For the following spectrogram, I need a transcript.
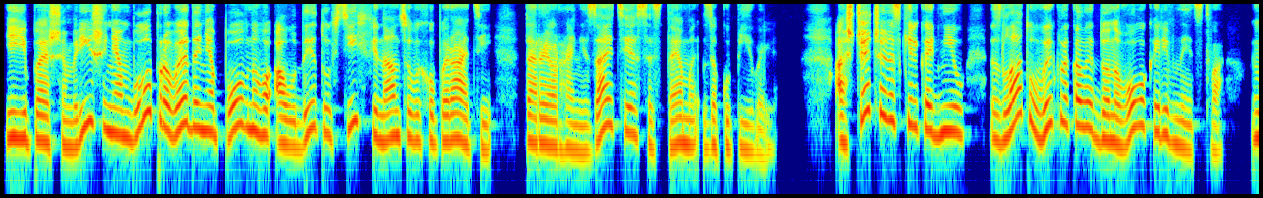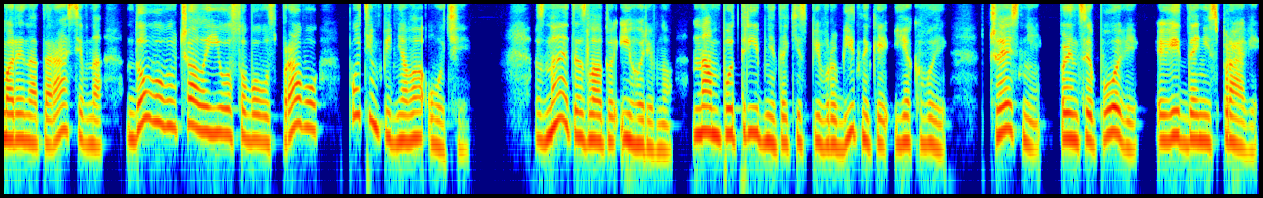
Її першим рішенням було проведення повного аудиту всіх фінансових операцій та реорганізація системи закупівель. А ще через кілька днів Злату викликали до нового керівництва. Марина Тарасівна довго вивчала її особову справу, потім підняла очі. Знаєте, Злато Ігорівно, нам потрібні такі співробітники, як ви, чесні, принципові, віддані справі.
